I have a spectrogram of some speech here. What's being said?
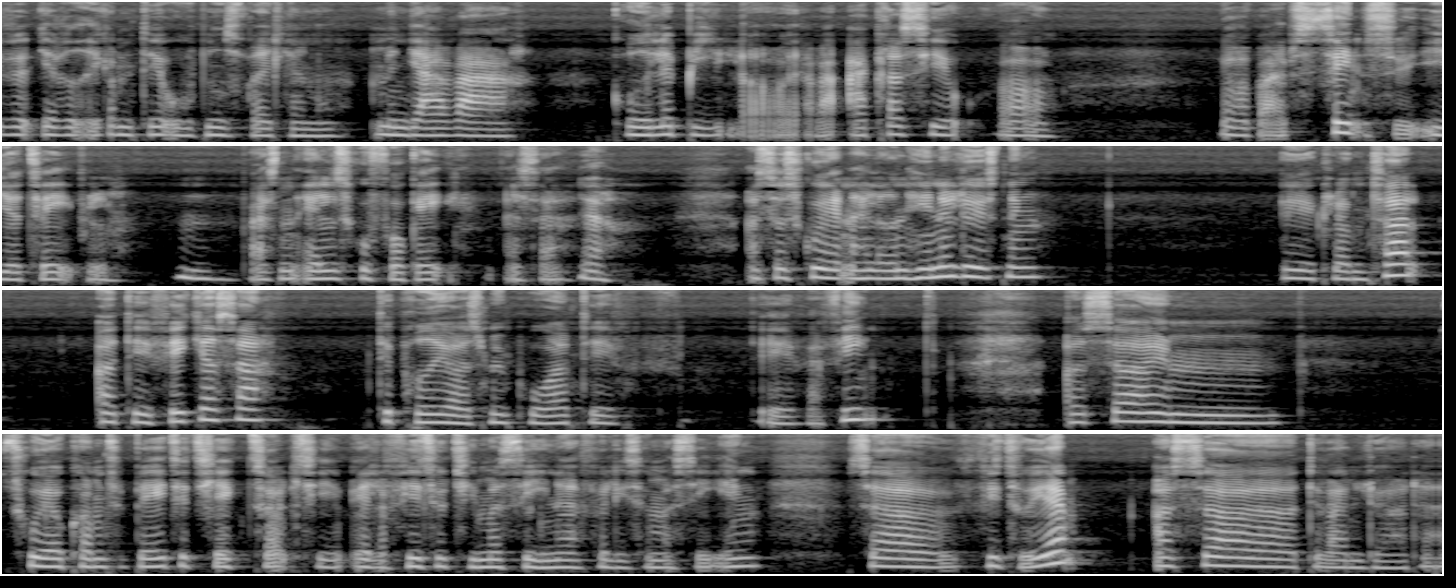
Det, jeg ved ikke, om det åbnede for et eller andet, men jeg var grødlabil, og jeg var aggressiv, og jeg var bare sindssygt irritabel. Mm. Bare sådan, alle skulle få af. Altså. Ja. Og så skulle jeg ind og have lavet en hændeløsning øh, kl. 12, og det fik jeg så. Det prøvede jeg også med bror, det, det var fint. Og så øhm, skulle jeg jo komme tilbage til tjek 12 timer, eller 24 timer senere, for ligesom at se. Ikke? Så vi tog hjem, og så, det var en lørdag,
